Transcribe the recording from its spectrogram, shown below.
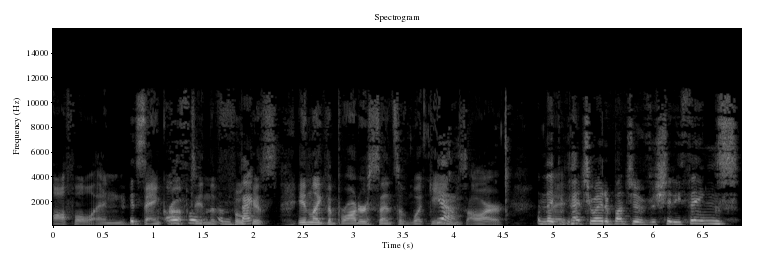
awful and It's bankrupt awful in the bank- focus, in like the broader sense of what Yeah. games are. And they perpetuate a bunch of shitty things,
